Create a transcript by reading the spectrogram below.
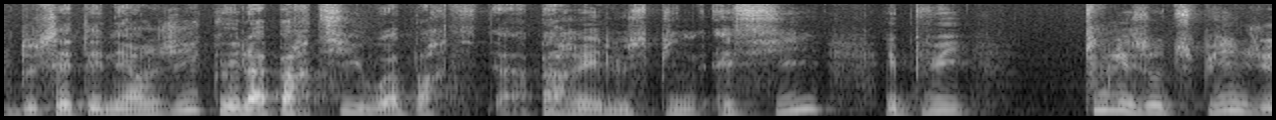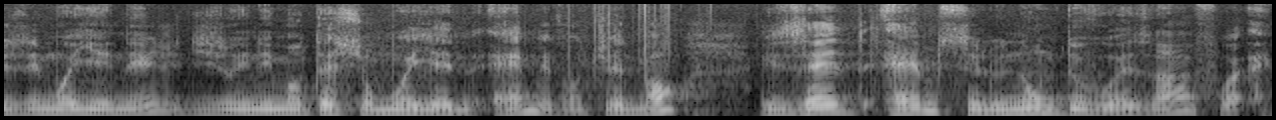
de cette énergie que la partie où apparaît le spin SI, et puis tous les autres spins, je les ai moyennés, disons une aimantation moyenne M éventuellement, et Zm, c'est le nombre de voisins fois m.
